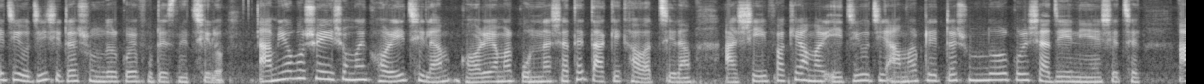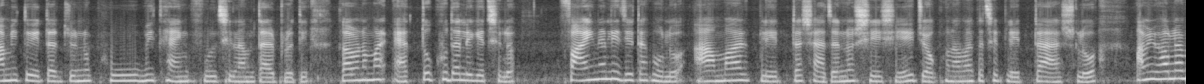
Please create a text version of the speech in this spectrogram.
এজি ওজি, সেটা সুন্দর করে ফুটেজ নিচ্ছিল। আমি অবশ্য এই সময় ঘরেই ছিলাম। ঘরে আমার কন্যার সাথে তাকে খাওয়াচ্ছিলাম। আর সেই ফাঁকে আমার এজি ওজি আমার প্লেটটা সুন্দর করে সাজিয়ে নিয়ে এসেছে। আমি তো এটার জন্য খুবই থ্যাঙ্কফুল ছিলাম তার প্রতি। কারণ আমার এত ক্ষুধা লেগেছিল। ফাইনালি যেটা হলো, আমার প্লেটটা সাজানো শেষে যখন আমার কাছে প্লেটটা আসলো, আমি ভাবলাম,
